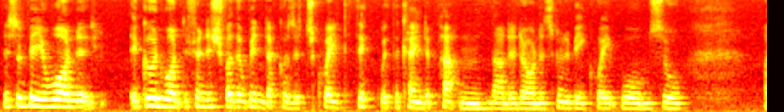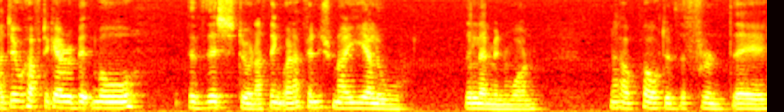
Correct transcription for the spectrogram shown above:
This will be one, a good one to finish for the winter because it's quite thick with the kind of pattern that it on. It's going to be quite warm, so I do have to get a bit more of this done. I think when I finish my yellow the lemon one. Now part of the front there,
